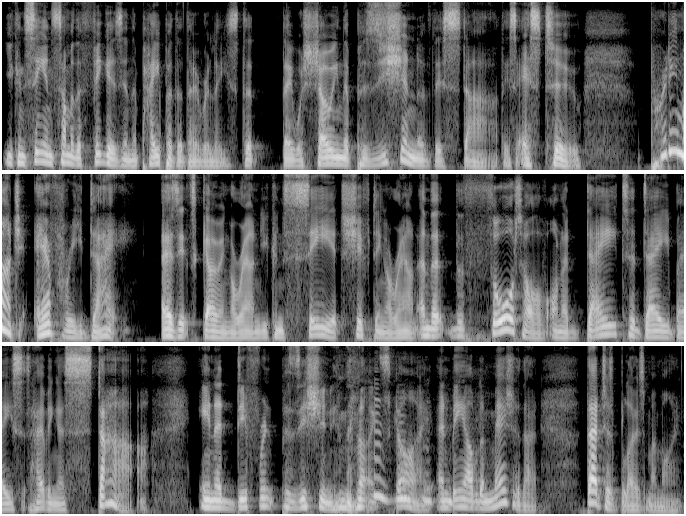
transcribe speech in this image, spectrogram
you can see in some of the figures in the paper that they released that they were showing the position of this star, this S2, pretty much every day as it's going around. You can see it shifting around. And the, the thought of on a day to day basis having a star in a different position in the night sky and being able to measure that, that just blows my mind.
